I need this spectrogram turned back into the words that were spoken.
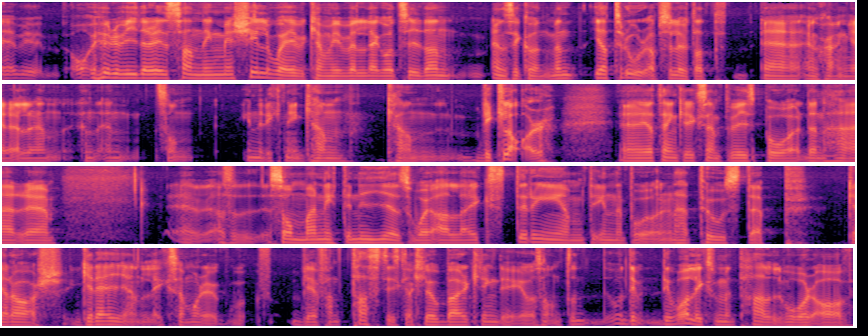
eh, huruvida det är sanning med chillwave kan vi väl lägga åt sidan en sekund, men jag tror absolut att eh, en genre eller en, en, en sån inriktning kan, kan bli klar. Eh, jag tänker exempelvis på den här eh, Eh, alltså, sommar 99 så var ju alla extremt inne på den här two-step garage-grejen liksom och det blev fantastiska klubbar kring det och sånt. Och, och det, det var liksom ett halvår av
